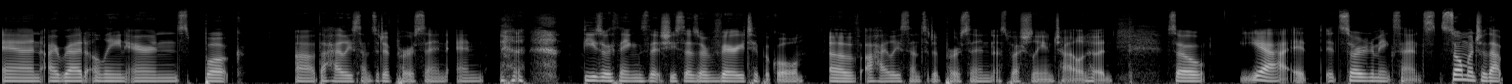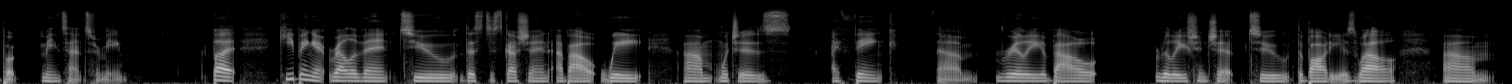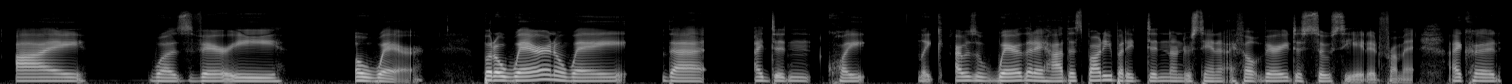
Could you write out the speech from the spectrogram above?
And I read Elaine Aron's book, uh, The Highly Sensitive Person. And these are things that she says are very typical of a highly sensitive person, especially in childhood. So, yeah, it, it started to make sense. So much of that book made sense for me. But keeping it relevant to this discussion about weight, um, which is, I think, um, really about relationship to the body as well. Um, I was very aware, but aware in a way that I didn't quite like I was aware that I had this body, but I didn't understand it. I felt very dissociated from it. I could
